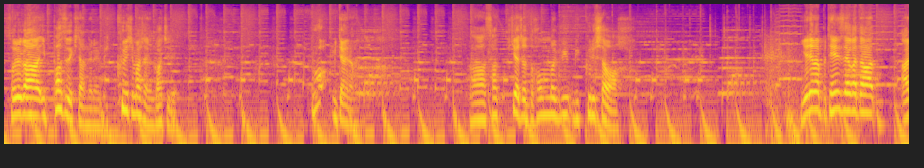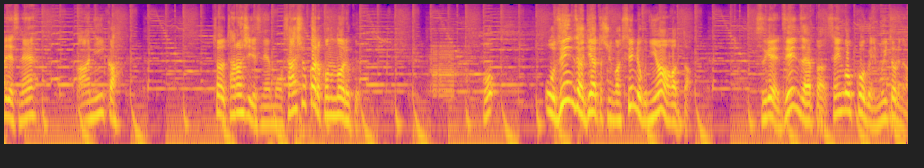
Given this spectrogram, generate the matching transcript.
それが一発で来たんでね、びっくりしましたね、ガチで。うわっみたいな。あー、さっきはちょっとほんまびびっくりしたわ。いや、でもやっぱ天才型は、あれですね。あー、2か。ちょっと楽しいですね。もう最初からこの能力。お、お、前座出会った瞬間、戦力2万上がった。すげえ、前座やっぱ戦国工業に向いとるな。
